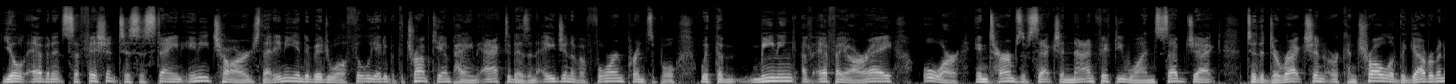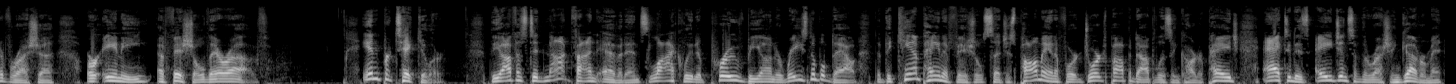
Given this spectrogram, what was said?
yield evidence sufficient to sustain any charge that any individual affiliated with the Trump campaign acted as an agent of a foreign principal with the meaning of FARA or, in terms of Section 951, subject to the direction or control of the government of Russia or any official thereof. In particular, the office did not find evidence likely to prove beyond a reasonable doubt that the campaign officials such as Paul Manafort, George Papadopoulos, and Carter Page acted as agents of the Russian government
